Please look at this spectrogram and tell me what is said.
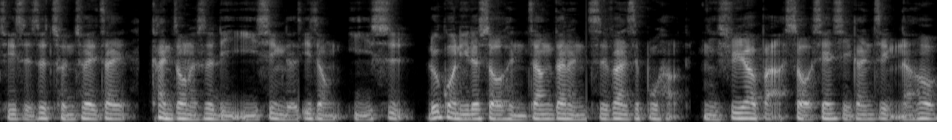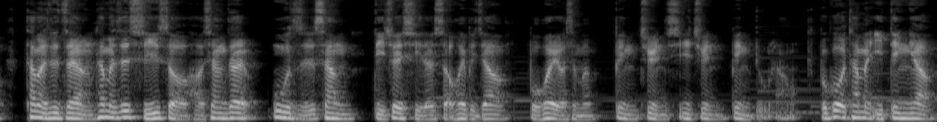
其实是纯粹在看重的是礼仪性的一种仪式。如果你的手很脏，当然吃饭是不好的。你需要把手先洗干净。然后他们是这样，他们是洗手，好像在物质上的确洗的手会比较不会有什么病菌、细菌、病毒。然后不过他们一定要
